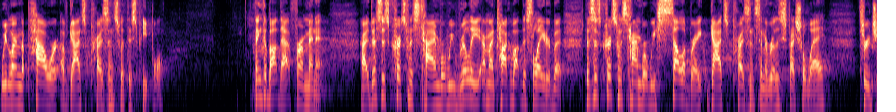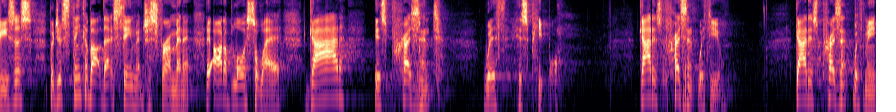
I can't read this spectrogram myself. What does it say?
We learned the power of God's presence with His people. Think about that for a minute. All right, this is Christmas time where we really, I'm going to talk about this later, but this is Christmas time where we celebrate God's presence in a really special way through Jesus. But just think about that statement just for a minute. It ought to blow us away. God is present with his people. God is present with you. God is present with me.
